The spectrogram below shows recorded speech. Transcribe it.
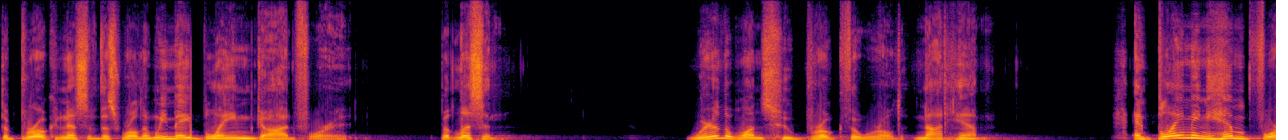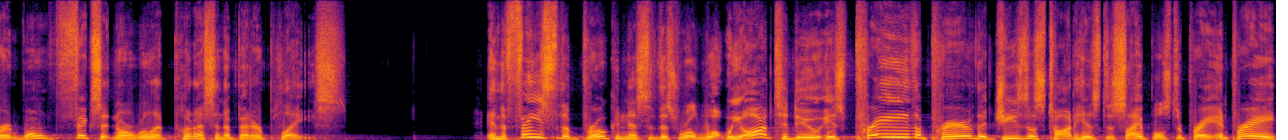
the brokenness of this world, and we may blame God for it. But listen, we're the ones who broke the world, not Him. And blaming Him for it won't fix it, nor will it put us in a better place. In the face of the brokenness of this world, what we ought to do is pray the prayer that Jesus taught his disciples to pray and pray,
